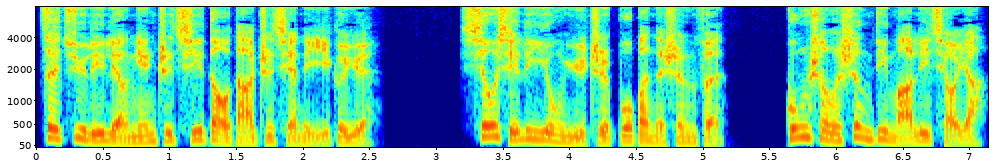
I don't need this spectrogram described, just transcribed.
在距离两年之期到达之前的一个月，萧协利用宇智波斑的身份攻上了圣地玛丽乔亚。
